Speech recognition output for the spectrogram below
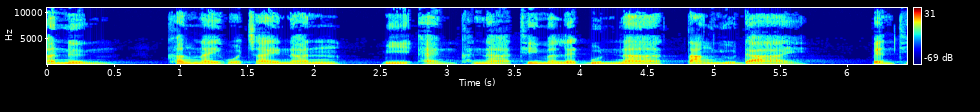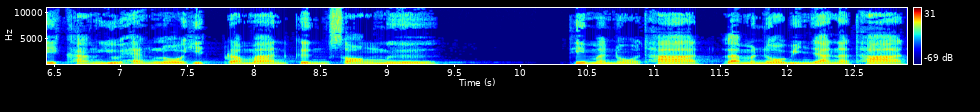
อันหนึ่ง ข้างในหัวใจนั้นมีแอ่งขนาดที่เมล็ดบุญนาคตั้งอยู่ได้ เป็นที่ขังอยู่แห่งโลหิตประมาณกึ่งซองมือ ที่มโนธาตุและมโนวิญญาณธาตุ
